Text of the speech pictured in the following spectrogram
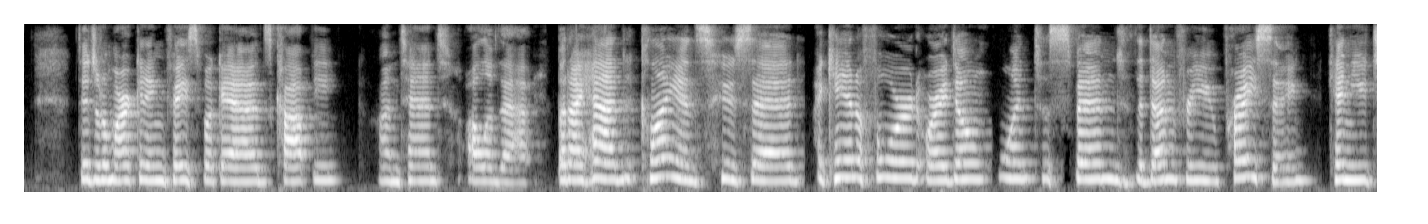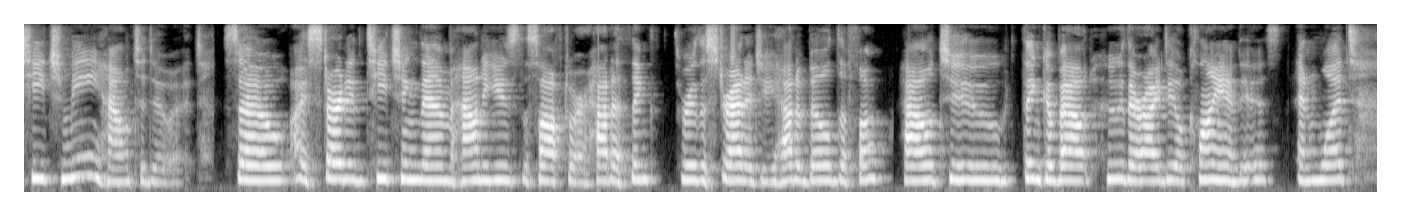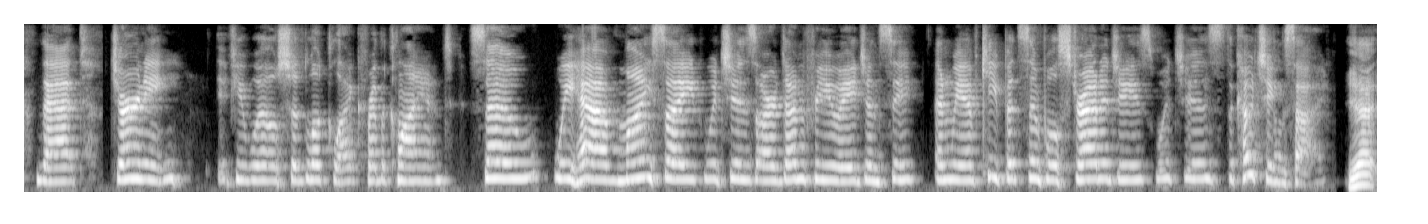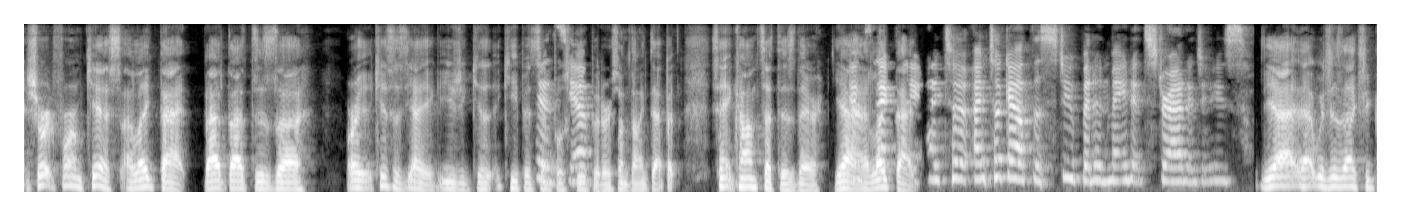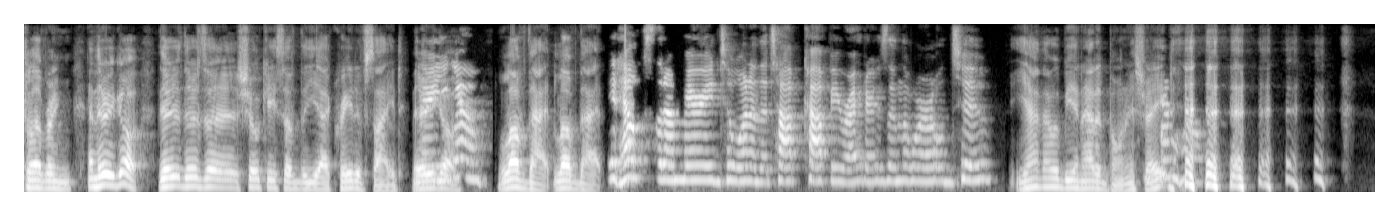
digital marketing, Facebook ads, copy, content, all of that. But I had clients who said, I can't afford or I don't want to spend the done for you pricing. Can you teach me how to do it? So I started teaching them how to use the software, how to think through the strategy, how to build the fun, how to think about who their ideal client is and what that journey if you will, should look like for the client. So we have my site, which is our done for you agency, and we have Keep It Simple Strategies, which is the coaching side. Yeah, short form kiss. I like that. That that is uh or kisses, yeah, you usually keep it simple, stupid, or something like that. But same concept is there. Yeah, exactly. I like that. I took I took out the stupid and made it strategies. Yeah, that which is actually clever. And, there you go. There, there's a showcase of the uh, creative side. There, there you, go. go. Love that. Love that. It helps that I'm married to one of the top copywriters in the world too. Yeah, that would be an added bonus, right?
